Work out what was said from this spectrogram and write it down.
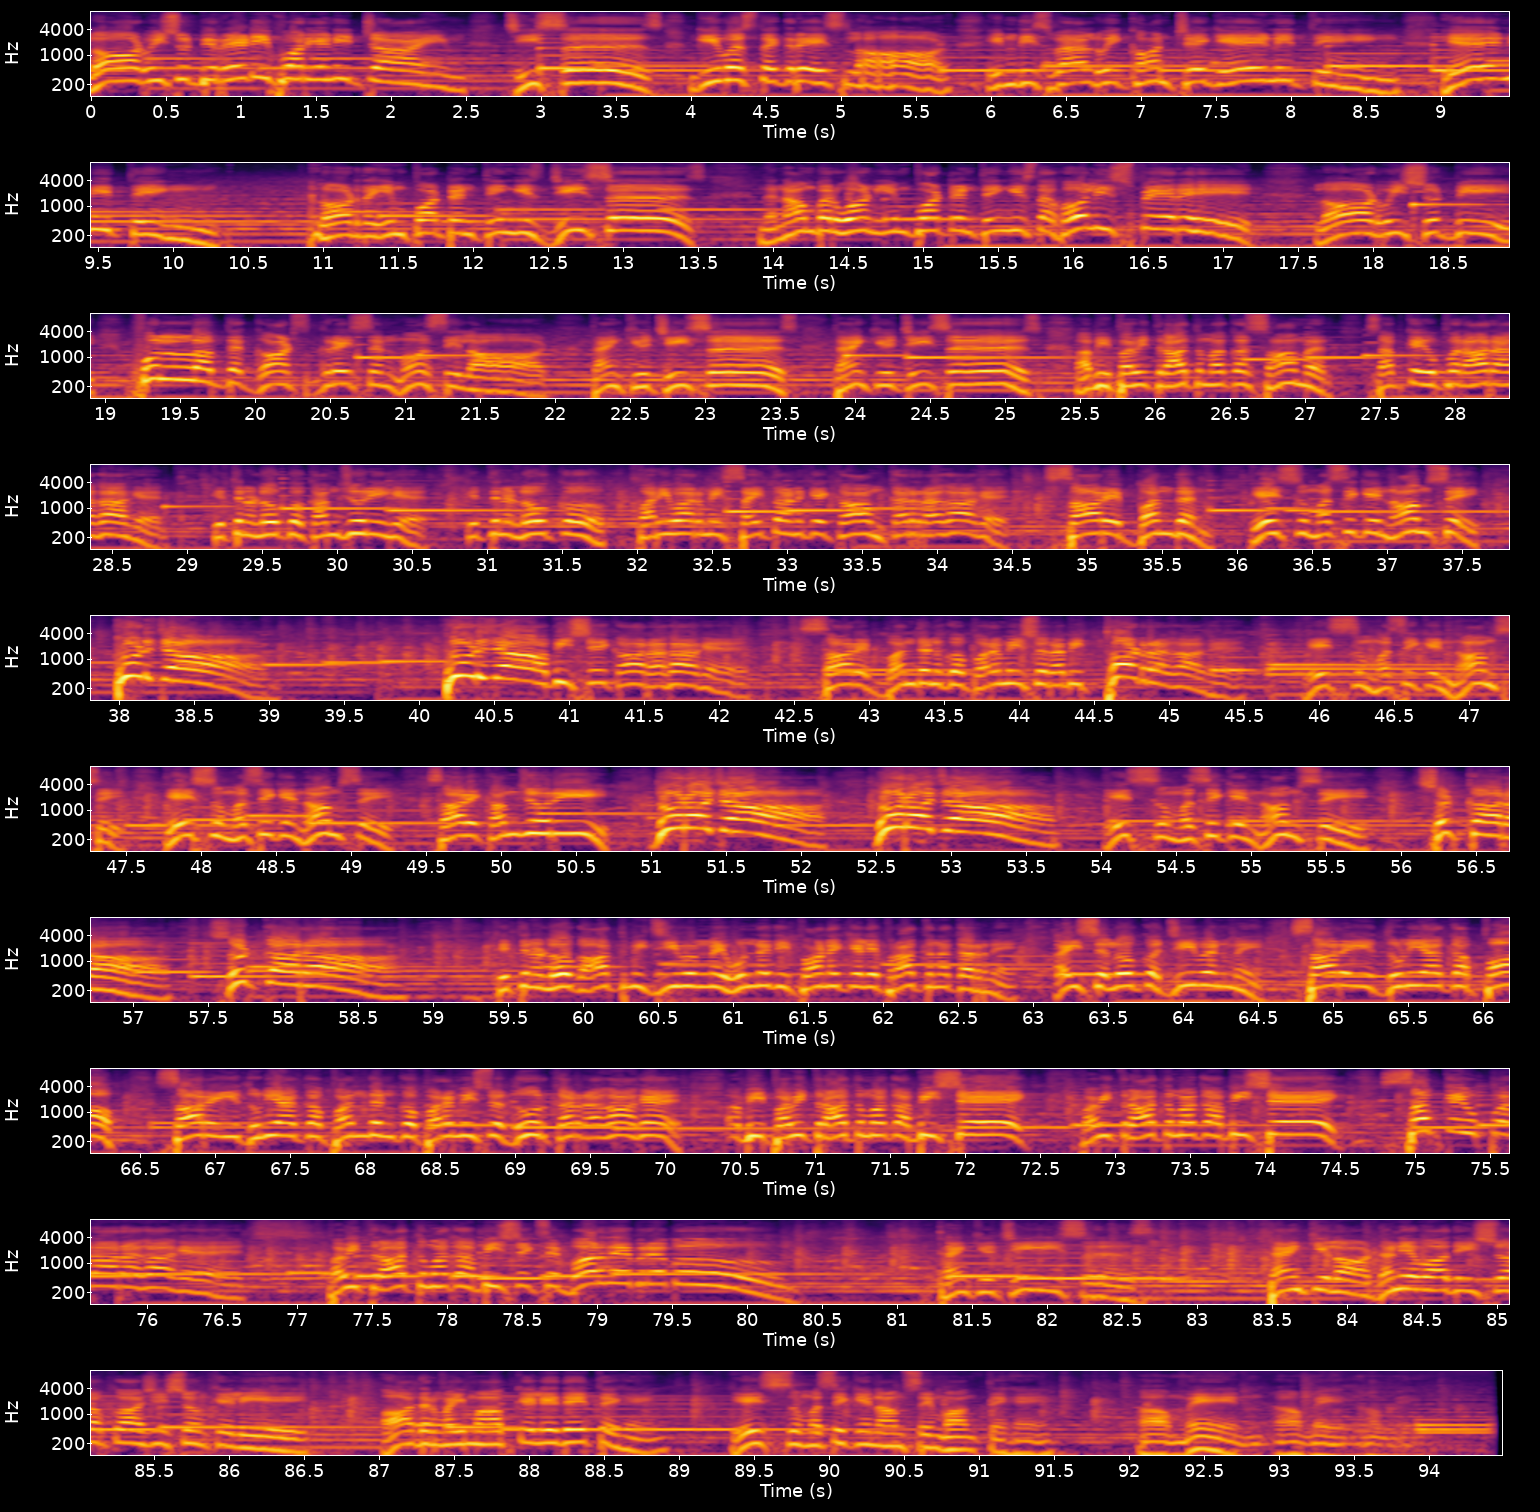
Lord, we should be ready for any time. Jesus, give us the grace, Lord. In this world, we can't take anything, anything. Lord, the important thing is Jesus. The number one important thing is the Holy Spirit. Lord, we should be full of the God's grace and mercy, Lord. Thank you, Jesus. Thank you, Jesus. अभी पवित्र आत्मा का सामर सबके ऊपर आ रहा है कितने लोग को कमज़ोरी है कितने लोग को परिवार में शैतान के काम कर रहा है सारे बंधन यीशु मसीह के नाम से टूट जा टूट जा अभिषेक आ रहा है। सारे बंधन को परमेश्वर अभी तोड़ रहा है। यीशु मसीह के नाम से, यीशु मसीह के नाम से सारे कमज़ोरी दूर हो जा, दूर हो जा। यीशु मसीह के नाम से छुटकारा छुटकारा। कितने लोग आत्मिक जीवन में उन्नति पाने के लिए प्रार्थना करने। ऐसे लोग को जीवन में सारे ये दुनिया का पाप, सारे ये दुनिया का बंधन को परमेश्वर दूर कर रहा है। अभी पवित्र आत्मा का अभिषेक, पवित्र आत्मा का अभिषेक सबके ऊपर आ रहा है। पवित्र आत्मा का अभिषेक से भर दे प्रभु। Thank you Jesus thank you Lord धन्यवाद ईश्वर आपका आशीषों के लिए। आदर महिमा आपके लिए देते हैं। यीशु मसीह के नाम से मांगते हैं। आमेन आमेन आमेन।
